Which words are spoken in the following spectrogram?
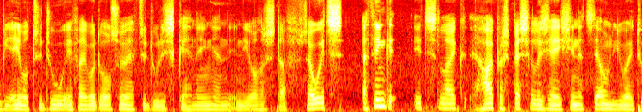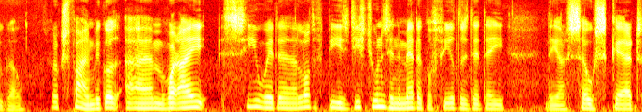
be able to do if I would also have to do the scanning and, and the other stuff. So it's I think it's like hyper specialization. That's the only way to go. It works fine because um, what I see with a lot of PhD students in the medical field is that they they are so scared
